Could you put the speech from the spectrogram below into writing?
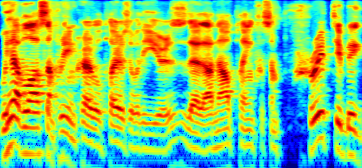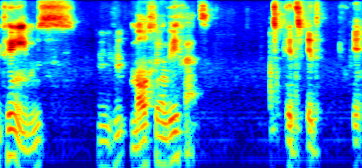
We have lost some pretty incredible players over the years that are now playing for some pretty big teams, Mm-hmm. mostly in defense. it's it's it,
